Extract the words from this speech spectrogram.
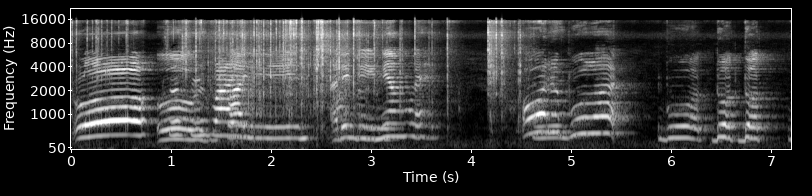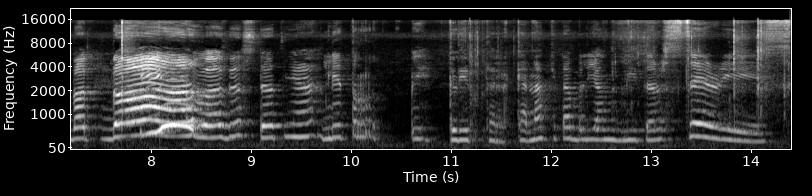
Oh, Oh. Ada yang gini yang leh. Oh, ada bola. Buat dot dot Dot Iya, dot. bagus dotnya. Glitter. Ih, glitter. Karena kita beli yang glitter series.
